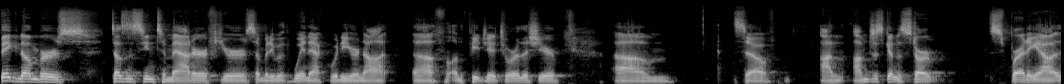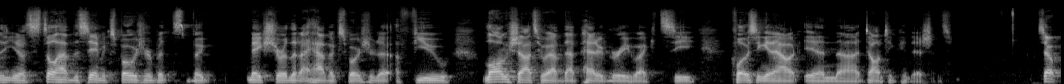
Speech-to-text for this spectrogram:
big numbers. Doesn't seem to matter if you're somebody with win equity or not uh, on the PGA Tour this year. Um, so I'm I'm just going to start spreading out. You know, still have the same exposure, but but make sure that I have exposure to a few long shots who have that pedigree, who I can see closing it out in uh, daunting conditions. So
